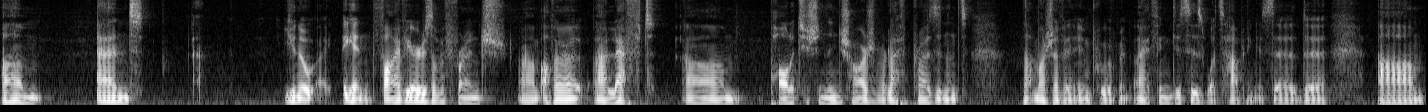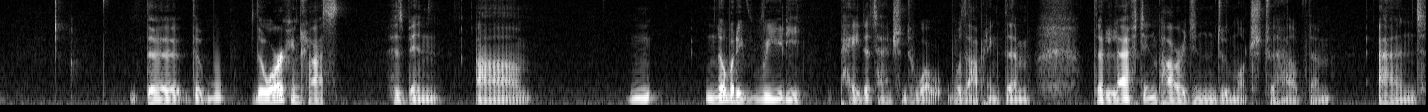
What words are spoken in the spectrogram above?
um, and you know, again, five years of a French um, of a, a left um, politician in charge of a left president, not much of an improvement. I think this is what's happening. It's the the um, the the the working class has been um, n- nobody really paid attention to what was happening to them. The left in power didn't do much to help them, and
